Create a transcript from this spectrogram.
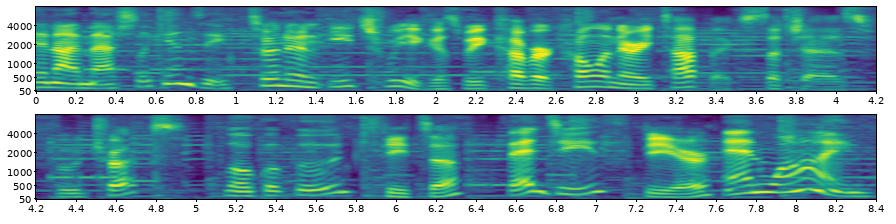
And I'm Ashley Kinsey. Tune in each week as we cover culinary topics such as food trucks, Local food, pizza, veggies, beer. and wine.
